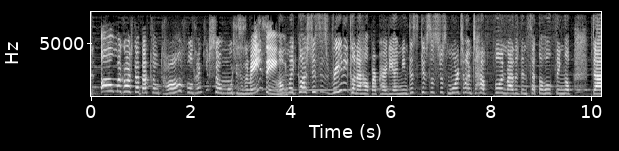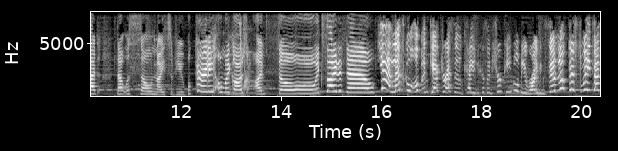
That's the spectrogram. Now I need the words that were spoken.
Oh my gosh, that that's so thoughtful. Thank you so much. This is amazing. Oh my gosh, this is really gonna help our party. I mean, this gives us just more time to have fun rather than set the whole thing up. Dad, that was so nice of you. But Carly, oh my gosh, I'm so excited now. Yeah, let's go up and get dressed, little Kelly, because I'm sure people will be arriving soon. Look, there's sweets on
